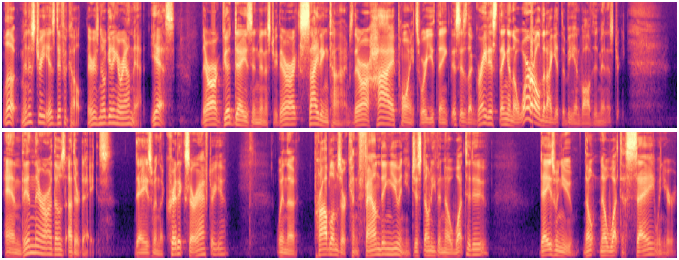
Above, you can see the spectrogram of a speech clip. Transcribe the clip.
Look, ministry is difficult. There is no getting around that. Yes, there are good days in ministry. There are exciting times. There are high points where you think, this is the greatest thing in the world that I get to be involved in ministry. And then there are those other days days when the critics are after you, when the problems are confounding you and you just don't even know what to do, days when you don't know what to say, when you're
